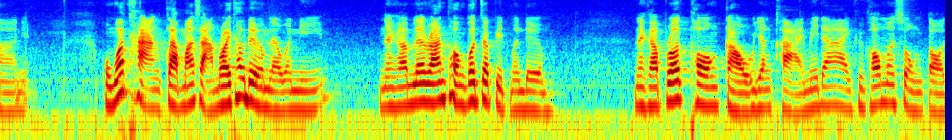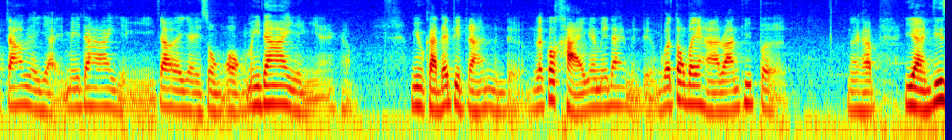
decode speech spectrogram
มาเนี่ยผมว่าทางกลับมา 300 เท่าเดิมแล้ววันนี้ นะครับและร้านทองก็จะปิดเหมือนเดิมนะครับเพราะทองเก่ายังขายไม่ได้ คือเขามาส่งต่อเจ้าใหญ่ ๆ ไม่ได้อย่างนี้เจ้าใหญ่ๆส่งออกไม่ได้อย่างเงี้ยครับมีโอกาสได้ปิดร้านเหมือนเดิม แล้วก็ขายกันไม่ได้เหมือนเดิม ก็ต้องไปหาร้านที่เปิดนะครับอย่างที่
